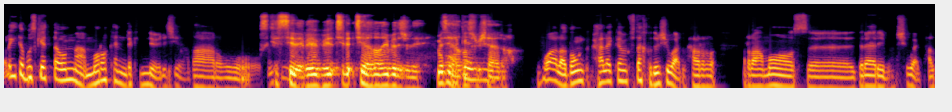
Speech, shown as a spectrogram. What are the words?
ولكن تا بوسكيت تا ما عمرو كان داك النوع اللي تيهضر و بس تيلعب بي- تي- تيهضر غير برجليه ما تيهضرش كان- بشحاله فوالا donc بحال هكا مفتقدوا شي واحد بحال راموس آه، دراري شي واحد بحال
